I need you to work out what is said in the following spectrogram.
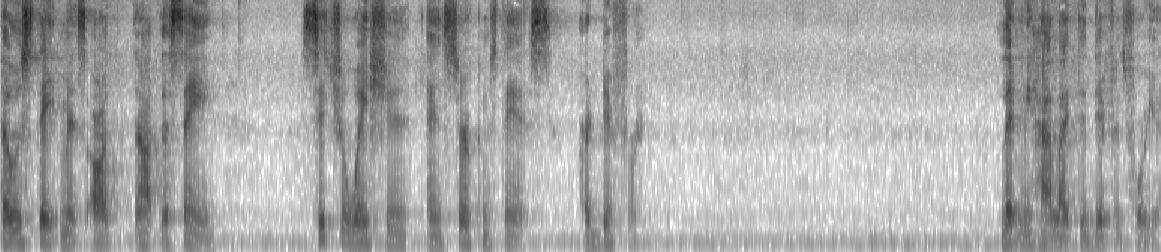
those statements are not the same. Situation and circumstance are different. Let me highlight the difference for you.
